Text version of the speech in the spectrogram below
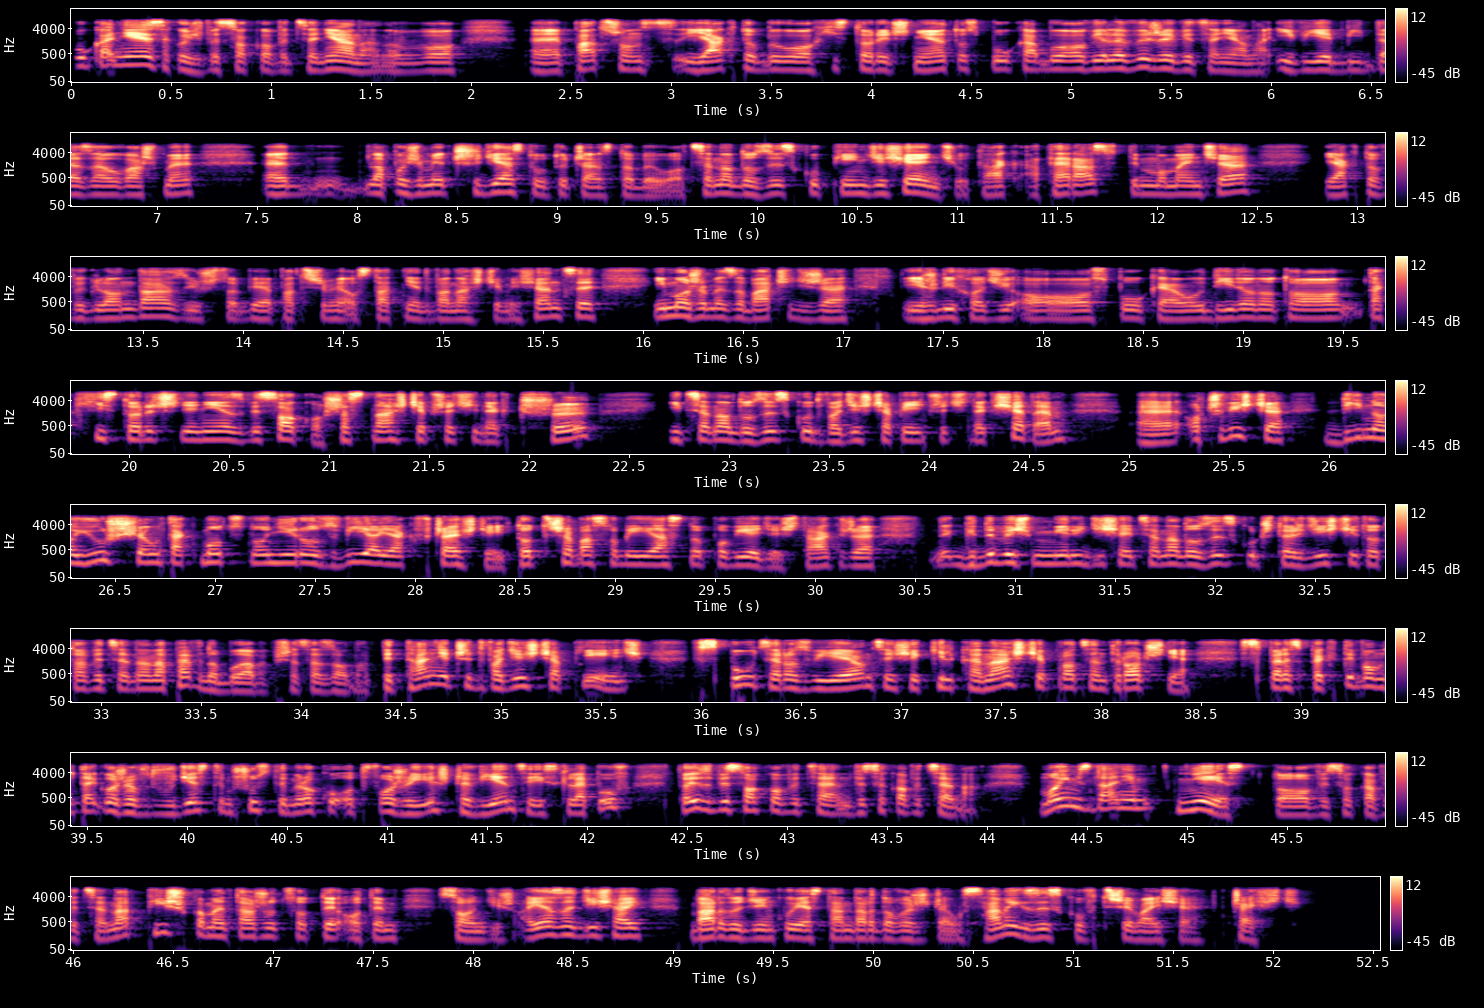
spółka nie jest jakoś wysoko wyceniana, no bo e, patrząc jak to było historycznie, to spółka była o wiele wyżej wyceniana. I w EBITDA zauważmy e, na poziomie 30 tu często było, cena do zysku 50, tak? A teraz w tym momencie jak to wygląda? Już sobie patrzymy ostatnie 12 miesięcy i możemy zobaczyć, że jeżeli chodzi o spółkę Dino, no to tak historycznie nie jest wysoko, 16,3 i cena do zysku 25,7. E, oczywiście Dino już się tak mocno nie rozwija jak wcześniej, to trzeba sobie jasno tak, że gdybyśmy mieli dzisiaj cena do zysku 40, to ta wycena na pewno byłaby przesadzona. Pytanie, czy 25 w spółce rozwijającej się kilkanaście procent rocznie z perspektywą tego, że w 26 roku otworzy jeszcze więcej sklepów, to jest wysoko wycen, wysoka wycena. Moim zdaniem nie jest to wysoka wycena. Pisz w komentarzu, co ty o tym sądzisz. A ja za dzisiaj bardzo dziękuję, standardowo życzę samych zysków, trzymaj się, cześć.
